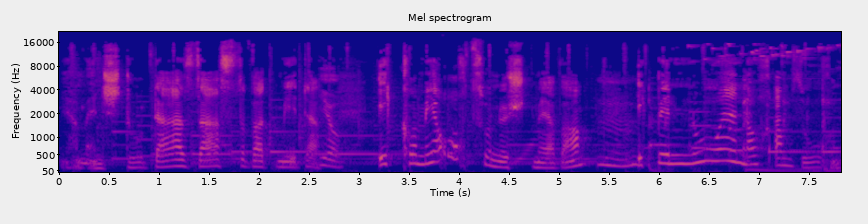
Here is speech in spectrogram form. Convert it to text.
ja Mensch, du, da sagst du was, Meta. Jo. Ich komme ja auch zu nichts mehr, wa? Ich bin nur noch am Suchen.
